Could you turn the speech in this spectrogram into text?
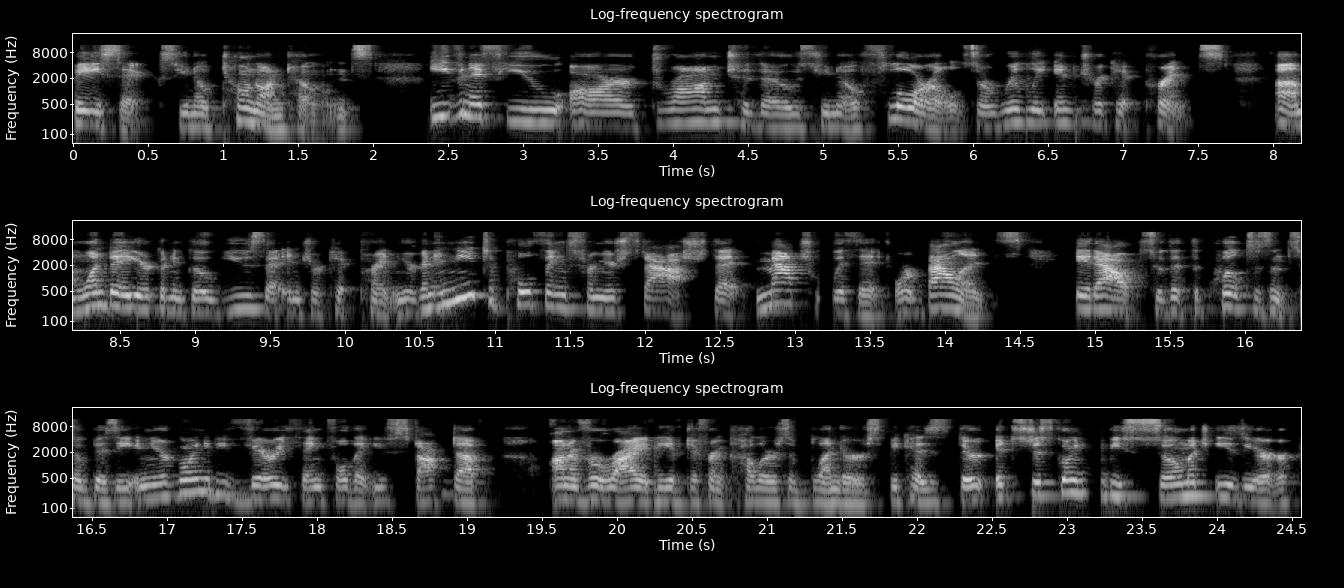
basics, you know, tone on tones. Even if you are drawn to those, you know, florals or really intricate prints, um, one day you're going to go use that intricate print and you're going to need to pull things from your stash that match with it or balance it out so that the quilt isn't so busy. And you're going to be very thankful that you've stocked up on a variety of different colors of blenders because there it's just going to be so much easier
